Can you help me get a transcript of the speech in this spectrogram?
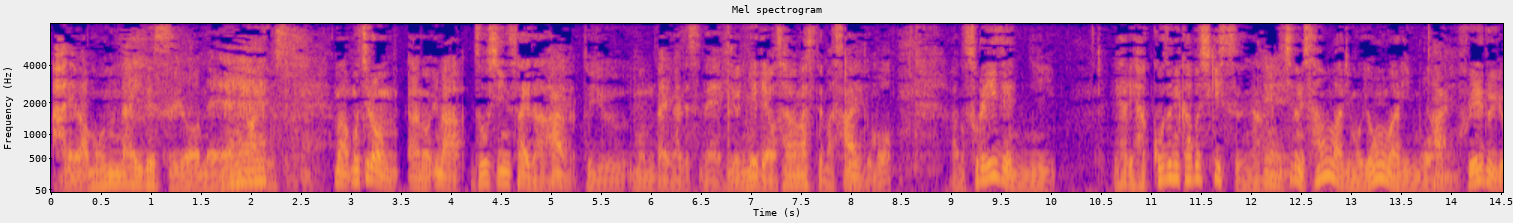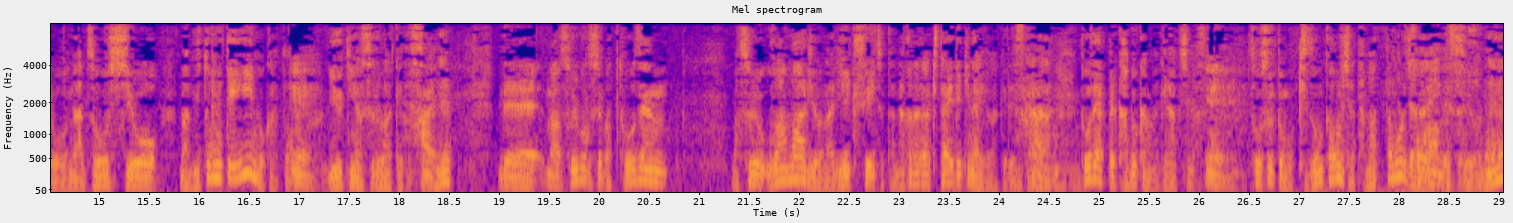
あれは問題ですよね。問題ですよね。まあもちろんあの今増資インサイダーという問題がですね、非常にメディアを騒がせてますけれども、はい、あのそれ以前にやはり発行済み株式数が一度に3割も4割も増えるような増資を、まあ、認めていいのかという気がするわけですよね。で、まあ、そういうことすれば当然まあ、それを上回るような利益成長となかなか期待できないわけですから、はい、当然やっぱり株価が下落します、えそうするともう既存株主はたまったものじゃないですよね。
